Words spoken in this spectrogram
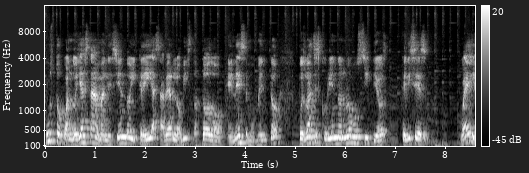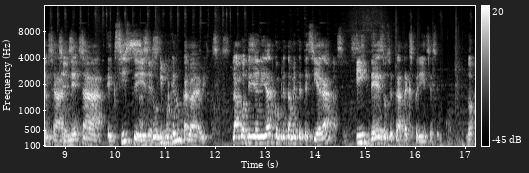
justo cuando ya está amaneciendo y creías haberlo visto todo en ese momento, pues vas descubriendo nuevos sitios que dices, güey, o sea, Sí, sí, neta, existe Así esto es. y por qué nunca lo había visto. La cotidianidad completamente te ciega y de eso se trata experiencias en corto, ¿no?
